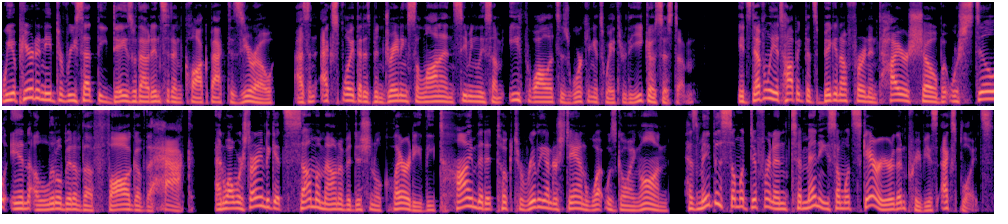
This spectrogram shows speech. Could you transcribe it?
we appear to need to reset the days without incident clock back to zero, as an exploit that has been draining Solana and seemingly some ETH wallets is working its way through the ecosystem. It's definitely a topic that's big enough for an entire show, but we're still in a little bit of the fog of the hack. And while we're starting to get some amount of additional clarity, the time that it took to really understand what was going on has made this somewhat different and to many somewhat scarier than previous exploits.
